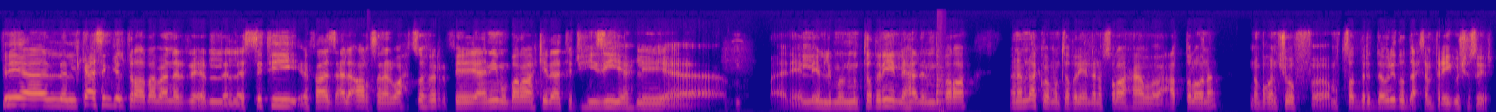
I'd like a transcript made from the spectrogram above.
في ال- الكأس إنجلترا طبعا ال- ال- السيتي فاز على أرسنال 1-0 في يعني مباراة كذا تجهيزية ل يعني اللي اللي منتظرين لهذه المباراة. أنا من أكبر منتظرين لنا بصراحة عطلونا. نبغى نشوف متصدر الدوري ضد أحسن فريق وش يصير؟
